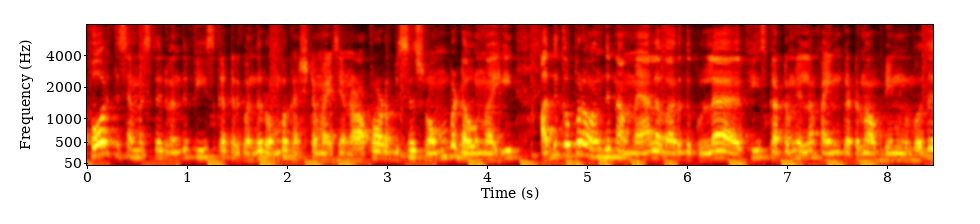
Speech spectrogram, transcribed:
ஃபோர்த் செமஸ்டர் வந்து ஃபீஸ் கட்டுறதுக்கு வந்து ரொம்ப கஷ்டமாயிடுச்சு. என்னோட அப்பாவோட பிஸ்னஸ் ரொம்ப டவுன் ஆகி அதுக்கப்புறம் வந்து நான் மேலே வரதுக்குள்ளே ஃபீஸ் கட்டணும் இல்லை ஃபைன் கட்டணும் அப்படிங்கும்போது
